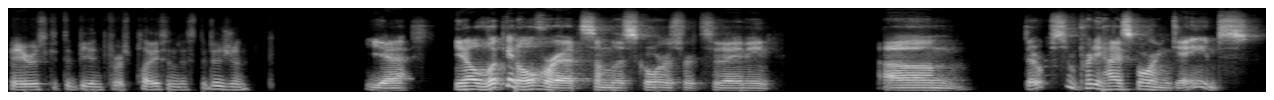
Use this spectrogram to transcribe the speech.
Bears get to be in first place in this division. Yeah. You know, looking over at some of the scores for today, I mean, um, there were some pretty high scoring games.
